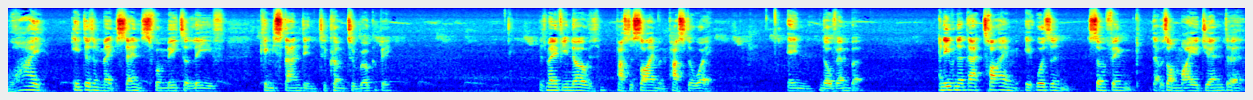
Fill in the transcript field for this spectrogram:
why? It doesn't make sense for me to leave Kingstanding to come to Rugby. As many of you know, Pastor Simon passed away in November. And even at that time, it wasn't something that was on my agenda.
